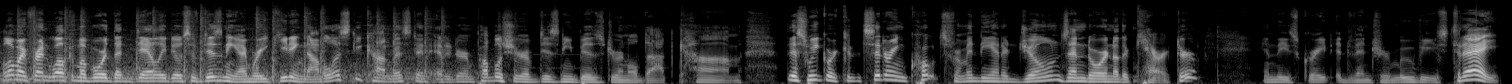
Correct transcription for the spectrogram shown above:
Hello, my friend. Welcome aboard the Daily Dose of Disney. I'm Ray Keating, novelist, economist, and editor and publisher of DisneyBizJournal.com. This week, we're considering quotes from Indiana Jones and/or another character in these great adventure movies. Today,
